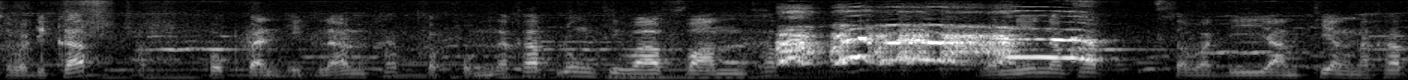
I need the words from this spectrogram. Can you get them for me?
สวัสดีครับ พบกันอีกแล้วนะครับกับผมนะครับลุงทิวาฟาร์มนะครับ วันนี้นะครับ สวัสดียามเที่ยงนะครับ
